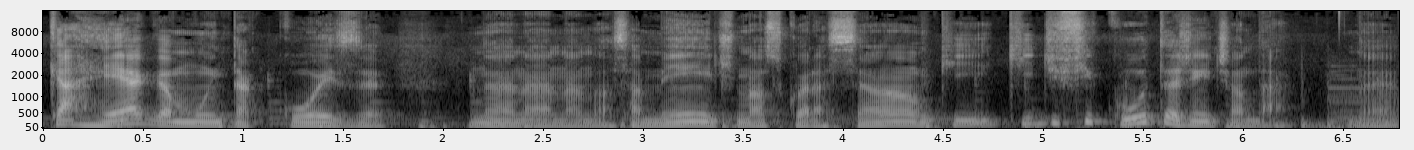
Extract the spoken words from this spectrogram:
carrega muita coisa na, na, na, nossa mente, no nosso coração, que, que dificulta a gente andar, né?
